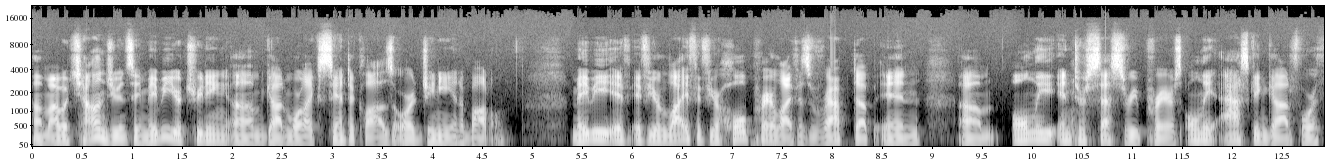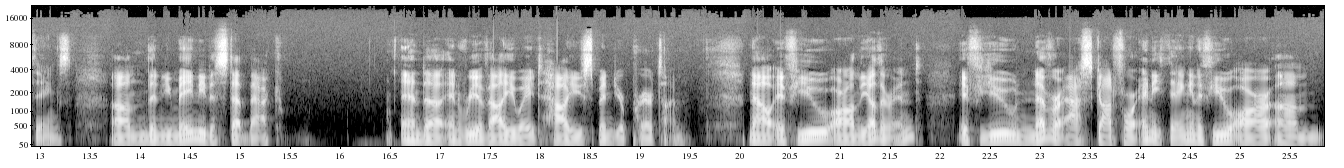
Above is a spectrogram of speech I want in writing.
um, I would challenge you and say maybe you're treating um, God more like Santa Claus or a genie in a bottle. Maybe if, if your life, if your whole prayer life is wrapped up in um, only intercessory prayers, only asking God for things, um, then you may need to step back and uh, and reevaluate how you spend your prayer time. Now, if you are on the other end, if you never ask God for anything, and if you are, um,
